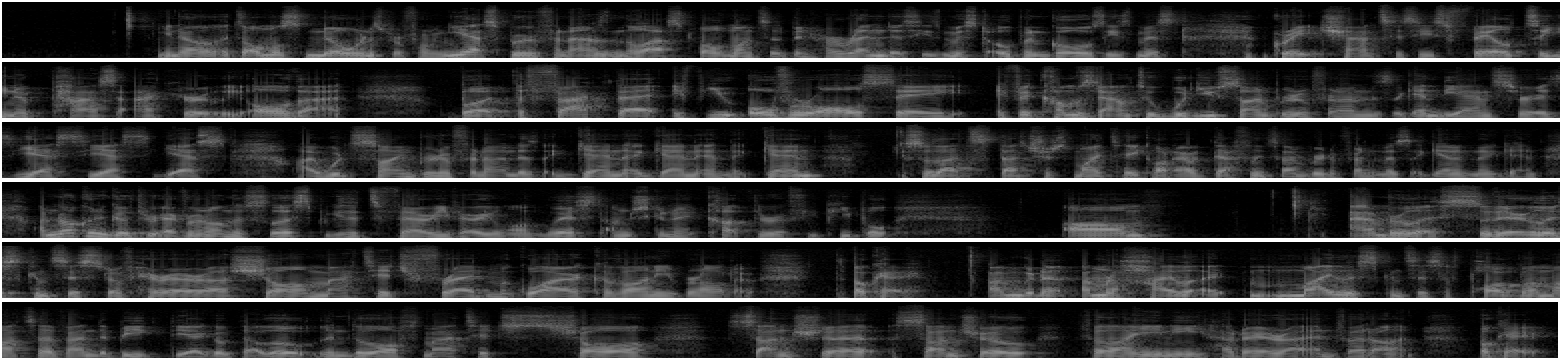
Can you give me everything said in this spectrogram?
you know, it's almost no one is performing. Yes, Bruno Fernandes in the last 12 months has been horrendous. He's missed open goals. He's missed great chances. He's failed to, you know, pass accurately, all that. But the fact that if you overall say, if it comes down to would you sign Bruno Fernandes again, the answer is yes, yes, yes. I would sign Bruno Fernandes again, again, and again. So that's that's just my take on it. I would definitely sign Bruno Fernandes again and again. I'm not going to go through everyone on this list because it's very very long list. I'm just going to cut through a few people. Um, Amber list. So their list consists of Herrera, Shaw, Matic, Fred, Maguire, Cavani, Ronaldo. Okay, I'm gonna I'm gonna highlight my list consists of Pogba, Mata, Van de Beek, Diego Dalot, Lindelof, Matic, Shaw, Sancho, Sancho, Fellaini, Herrera, and Varane. Okay,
